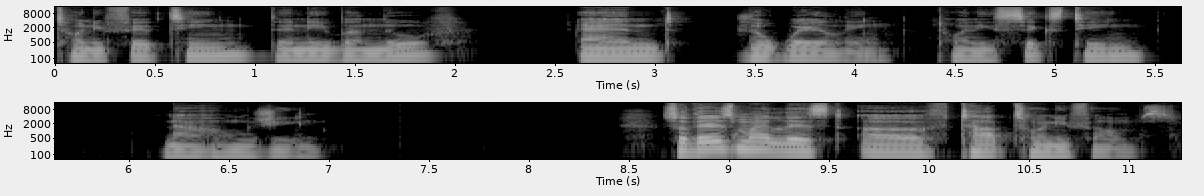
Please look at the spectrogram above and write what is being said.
2015, Denis Villeneuve. And The Wailing 2016, Na Hong Jin. So there's my list of top 20 films.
